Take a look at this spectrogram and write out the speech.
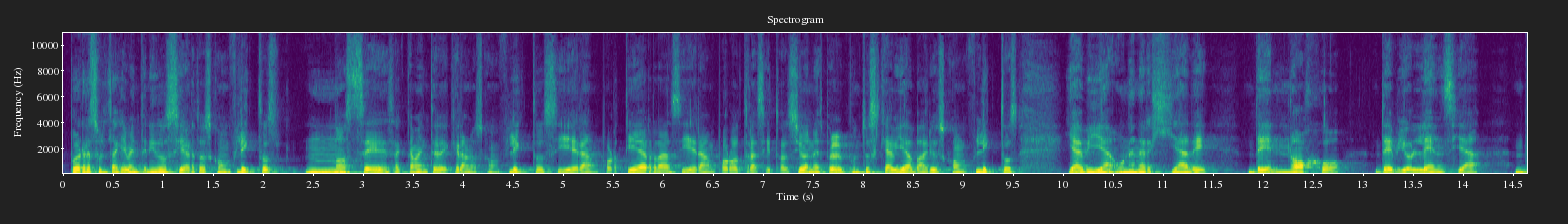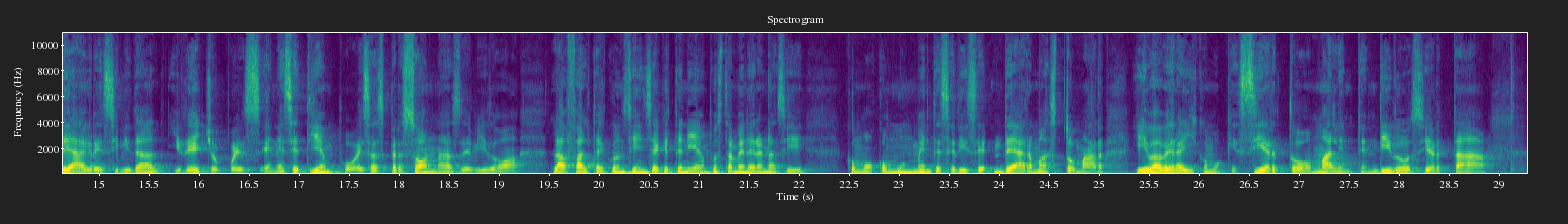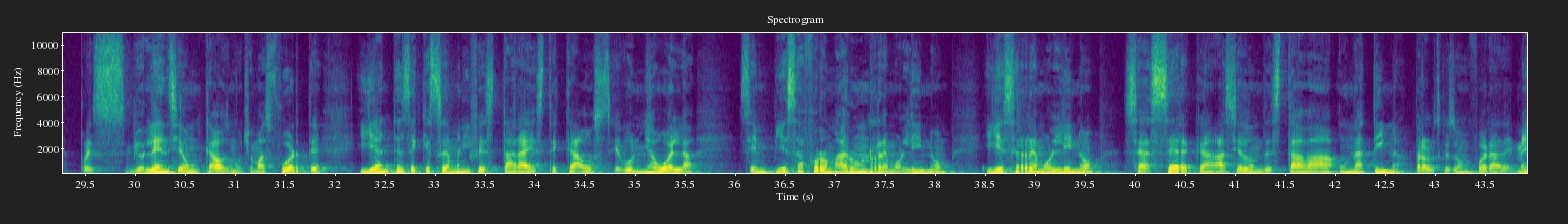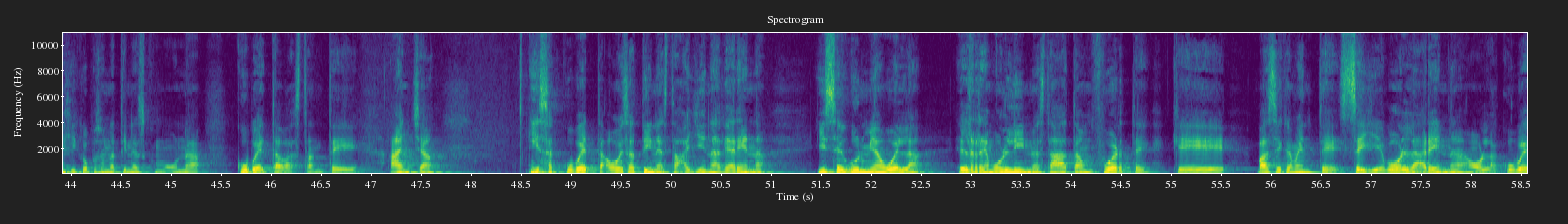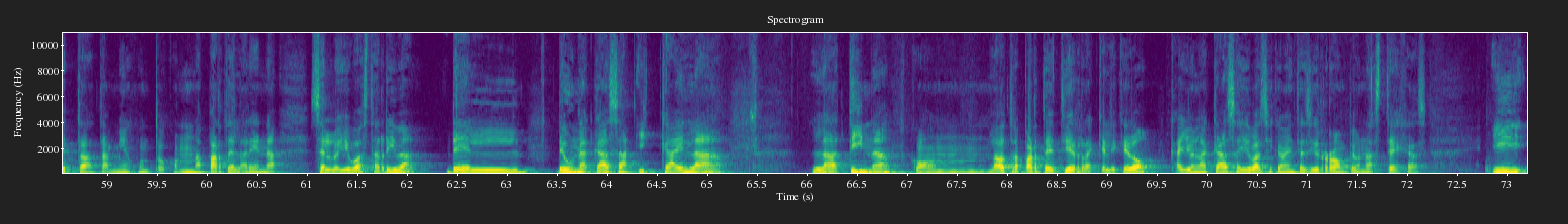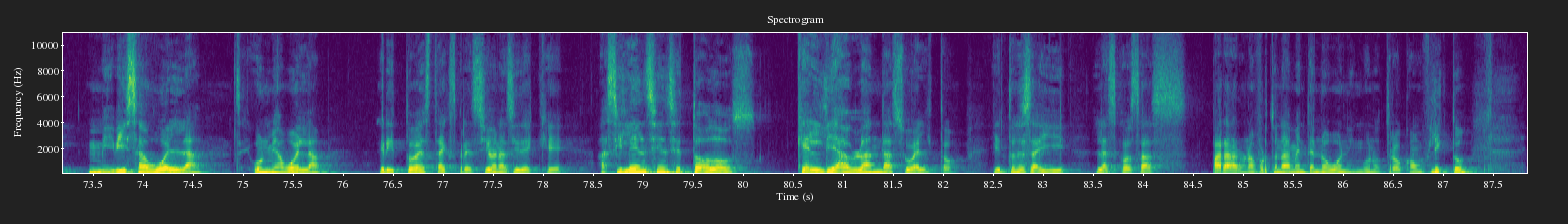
pues resulta que habían tenido ciertos conflictos. No sé exactamente de qué eran los conflictos, si eran por tierra, si eran por otras situaciones, pero el punto es que había varios conflictos y había una energía de de enojo, de violencia, de agresividad y de hecho pues en ese tiempo esas personas debido a la falta de conciencia que tenían pues también eran así como comúnmente se dice de armas tomar. Iba a haber ahí como que cierto malentendido cierta pues violencia un caos mucho más fuerte. Y antes de que se manifestara este caos según mi abuela se empieza a formar un remolino y ese remolino se acerca hacia donde estaba una tina. Para los que son fuera de México, pues una tina es como una cubeta bastante ancha y esa cubeta o esa tina estaba llena de arena. Y según mi abuela, el remolino estaba tan fuerte que básicamente se llevó la arena o la cubeta también junto con una parte de la arena, se lo llevó hasta arriba del, de una casa y cae la, la tina con la otra parte de tierra que le quedó, cayó en la casa y básicamente así rompe unas tejas. Y mi bisabuela, según mi abuela, gritó esta expresión así de que, asilénciense todos, que el diablo anda suelto. Y entonces ahí las cosas pararon. Afortunadamente no hubo ningún otro conflicto.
